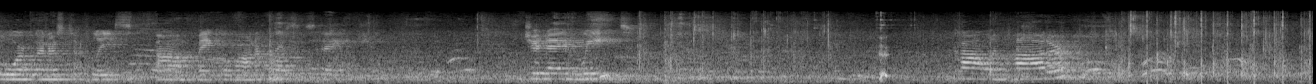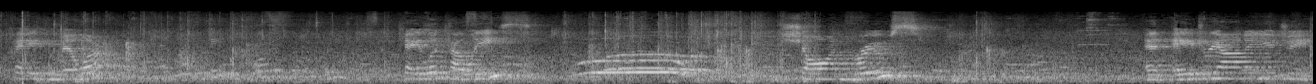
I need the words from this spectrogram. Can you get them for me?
Award winners to please um, make a run across the stage. Janae Wheat. Colin Potter. Paige Miller. Kayla Calise. Sean Bruce. And Adriana Eugene.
